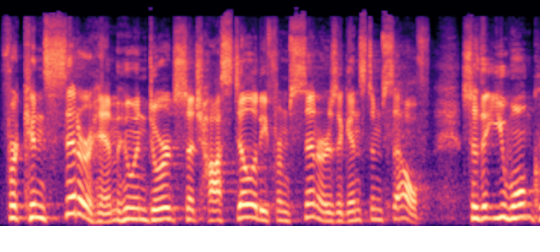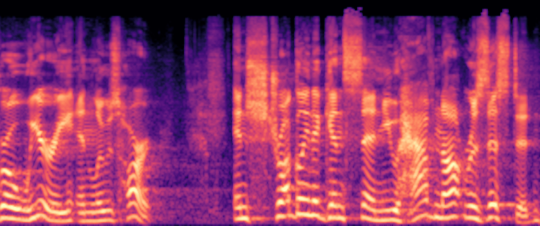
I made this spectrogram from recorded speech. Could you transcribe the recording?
For consider him who endured such hostility from sinners against himself, so that you won't grow weary and lose heart. In struggling against sin, you have not resisted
